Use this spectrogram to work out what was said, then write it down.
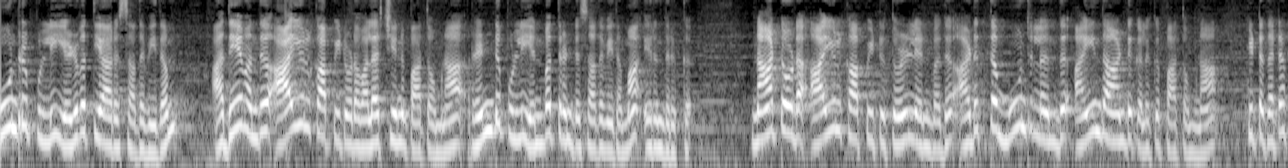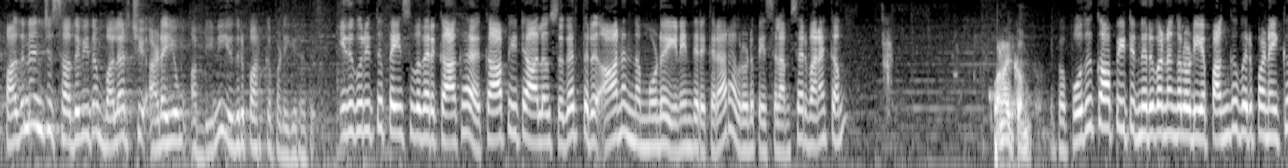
மூன்று புள்ளி எழுபத்தி ஆறு சதவீதம். அதே வந்து ஆயுள் காப்பீட்டோட வளர்ச்சின்னு பார்த்தோம்னா ரெண்டு புள்ளி எண்பத்தி ரெண்டு சதவீதமாக இருந்திருக்கு. நாட்டோட ஆயுள் காப்பீட்டு தொழில் என்பது அடுத்த மூன்றுல இருந்து ஐந்து ஆண்டுகளுக்கு பார்த்தோம்னா கிட்டத்தட்ட பதினஞ்சு சதவீதம் வளர்ச்சி அடையும் அப்படின்னு எதிர்பார்க்கப்படுகிறது. இது குறித்து பேசுவதற்காக காப்பீட்டு ஆலோசகர் திரு ஆனந்த் இணைந்திருக்கிறார். அவரோட பேசலாம். சார் வணக்கம். வணக்கம். இப்ப பொது காப்பீட்டு நிறுவனங்களுடைய பங்கு விற்பனைக்கு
